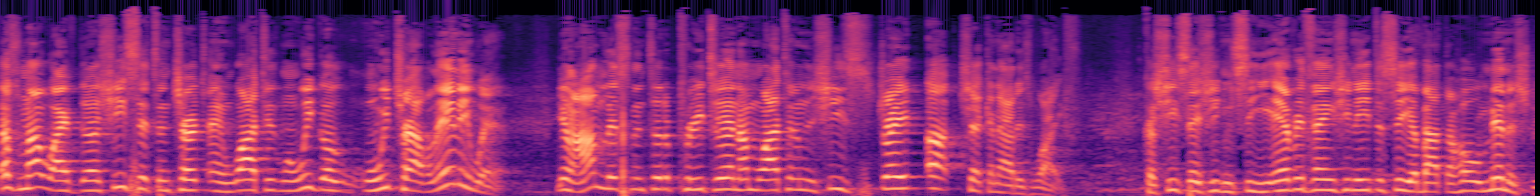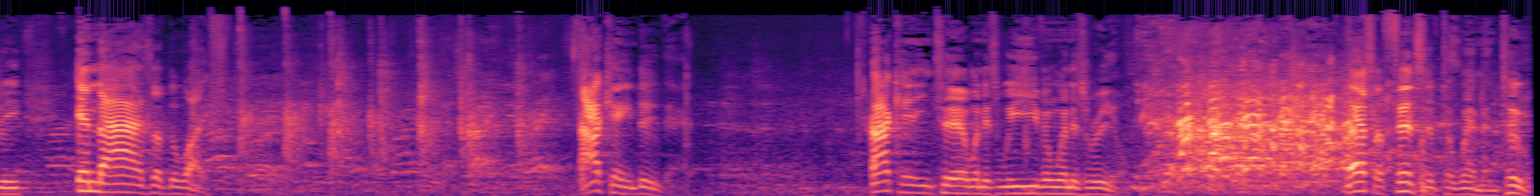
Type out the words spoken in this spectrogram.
That's what my wife does. She sits in church and watches when we go when we travel anywhere. You know, I'm listening to the preacher and I'm watching him, and she's straight up checking out his wife because she says she can see everything she needs to see about the whole ministry in the eyes of the wife. I can't do that. I can't even tell when it's weave and when it's real. That's offensive to women too.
